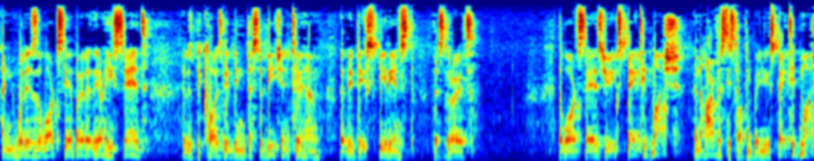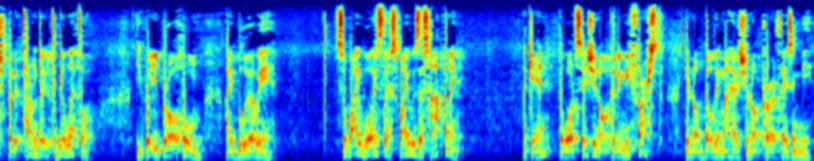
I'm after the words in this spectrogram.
And what does the Lord say about it there? He said it was because they'd been disobedient to Him that they'd experienced this drought. The Lord says, You expected much. In the harvest, He's talking about, you expected much, but it turned out to be little. What you brought home, I blew away. So why was this? Why was this happening? Again, the Lord says, You're not putting me first. You're not building my house. You're not prioritizing me.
